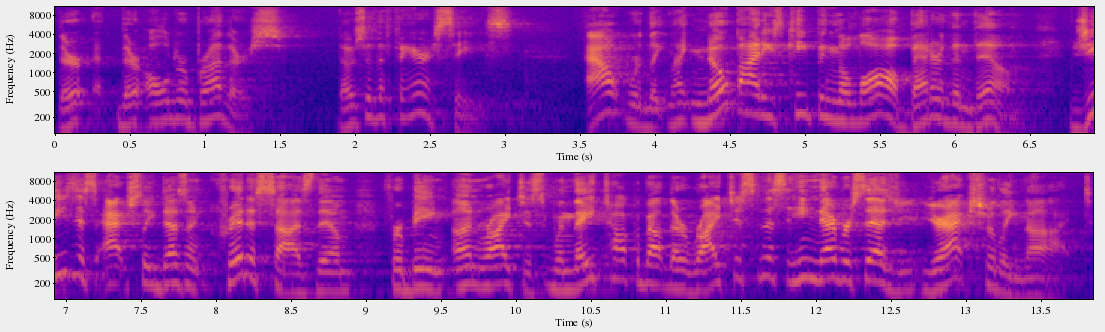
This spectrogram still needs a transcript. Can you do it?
They're, they're older brothers. Those are the Pharisees. Outwardly, like nobody's keeping the law better than them. Jesus actually doesn't criticize them for being unrighteous. When they talk about their righteousness, he never says, You're actually not.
